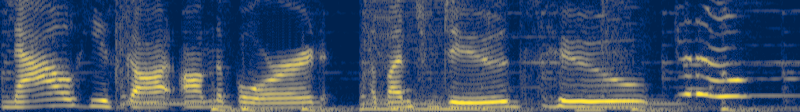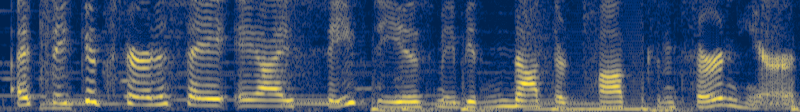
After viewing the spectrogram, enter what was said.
now he's got on the board a bunch of dudes who, you know, I think it's fair to say AI safety is maybe not their top concern here.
